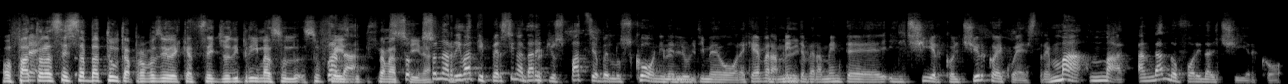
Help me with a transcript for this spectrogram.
ho fatto cioè, la stessa battuta a proposito del cazzeggio di prima sul, su guarda, Facebook stamattina. So, sono arrivati persino a dare più spazio a Berlusconi nelle ultime ore, che è veramente, veramente il circo, il circo equestre. Ma, ma andando fuori dal circo,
